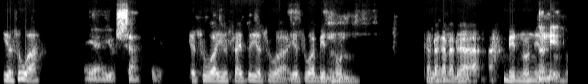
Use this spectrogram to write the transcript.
Yosua Ya Yusa. Yosua Yusa itu Yosua Yosua bin Nun karena kan ada bin Nun Non, itu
